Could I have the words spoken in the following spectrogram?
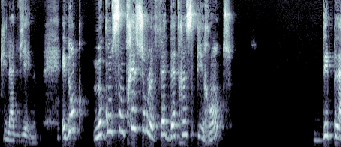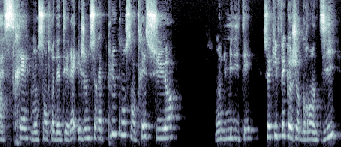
qu'il advienne. Et donc, me concentrer sur le fait d'être inspirante déplacerait mon centre d'intérêt et je ne serais plus concentrée sur mon humilité. Ce qui fait que je grandis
